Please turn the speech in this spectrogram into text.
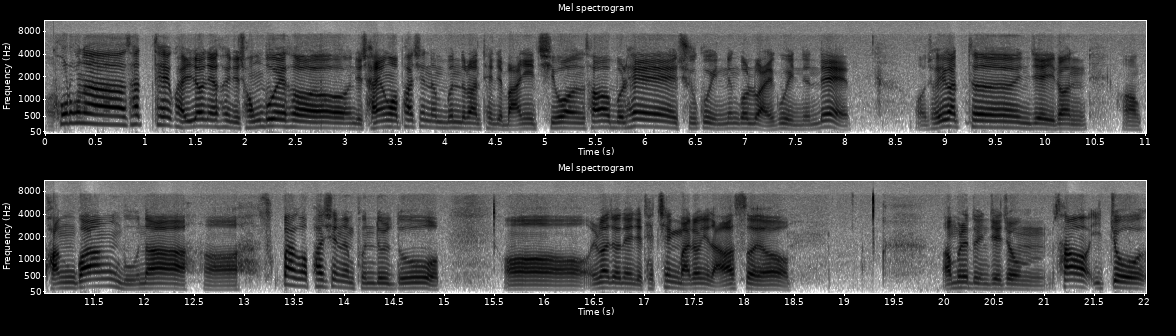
어, 코로나 사태 관련해서 이제 정부에서 이제 자영업 하시는 분들한테 이제 많이 지원 사업을 해주고 있는 걸로 알고 있는데 어, 저희 같은 이제 이런 어, 관광, 문화, 어, 숙박업 하시는 분들도 어, 얼마 전에 이제 대책 마련이 나왔어요. 아무래도 이제 좀 사업 이쪽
